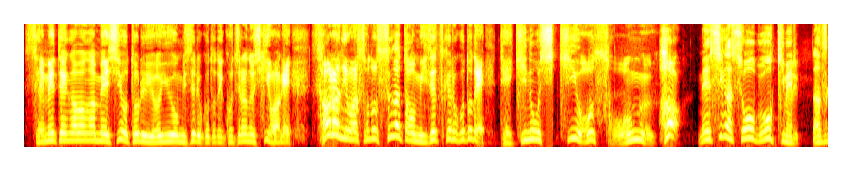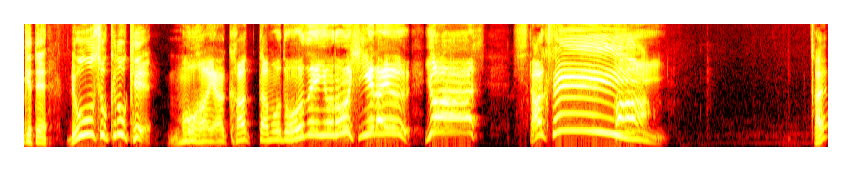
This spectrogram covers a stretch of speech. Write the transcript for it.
攻め手側が飯を取る余裕を見せることでこちらの士気を上げさらにはその姿を見せつけることで敵の士気をそぐ。は飯が勝負を決める。名付けて両食の刑。もはや勝ったも同然よのヒゲ太夫。よーし支度せい！え？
